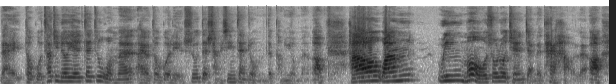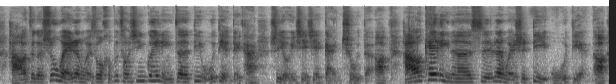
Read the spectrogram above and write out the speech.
来透过超级留言赞助我们，还有透过脸书的赏心赞助我们的朋友们啊、好，王。Win More 说若权讲得太好了啊、好，这个舒伟认为说何不重新归零？这第五点对他是有一些些感触的啊、好，Kelly 呢是认为是第五点啊、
